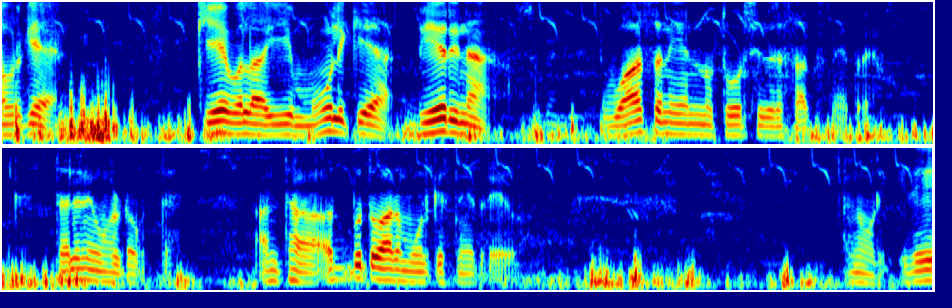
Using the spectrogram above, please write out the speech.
ಅವ್ರಿಗೆ ಕೇವಲ ಈ ಮೂಲಿಕೆಯ ಬೇರಿನ ವಾಸನೆಯನ್ನು ತೋರಿಸಿದರೆ ಸಾಕು ಸ್ನೇಹಿತರೆ. ತಲೆನೋವು ಹೊರಟೋಗುತ್ತೆ. ಅಂತಹ ಅದ್ಭುತವಾದ ಮೂಲಿಕೆ ಸ್ನೇಹಿತರೆ ಇದು. ನೋಡಿ, ಇದೇ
